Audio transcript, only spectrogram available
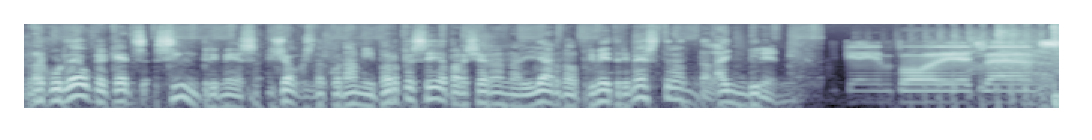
Recordeu que aquests cinc primers jocs de Konami per PC apareixeran al llarg del primer trimestre de l'any vinent. Game Boy Advance.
